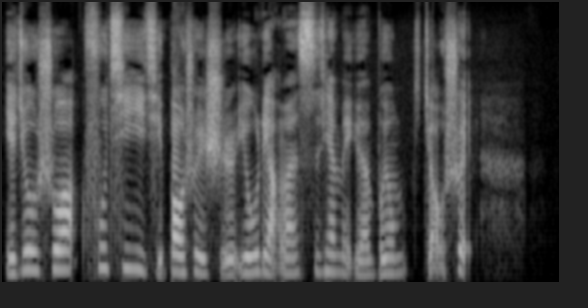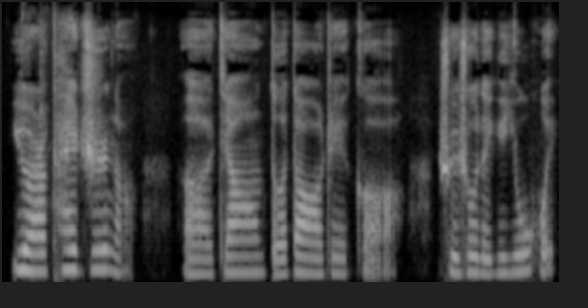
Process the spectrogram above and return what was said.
也就是说，夫妻一起报税时有两万四千美元不用缴税。育儿开支呢，呃，将得到这个税收的一个优惠。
